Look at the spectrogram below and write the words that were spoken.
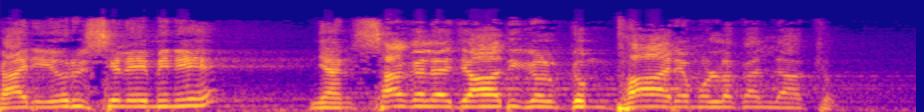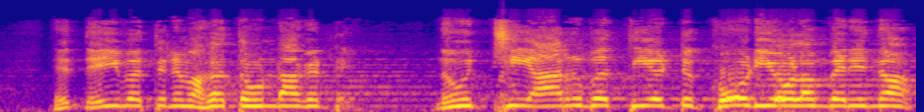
കാര്യം യെറുസലേമിനെ ഞാൻ സകല ജാതികൾക്കും ഭാരമുള്ള കല്ലാക്കും ദൈവത്തിന് മഹത്വം ഉണ്ടാകട്ടെ. നൂറ്റി അറുപത്തിയെട്ട് കോടിയോളം വരുന്ന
